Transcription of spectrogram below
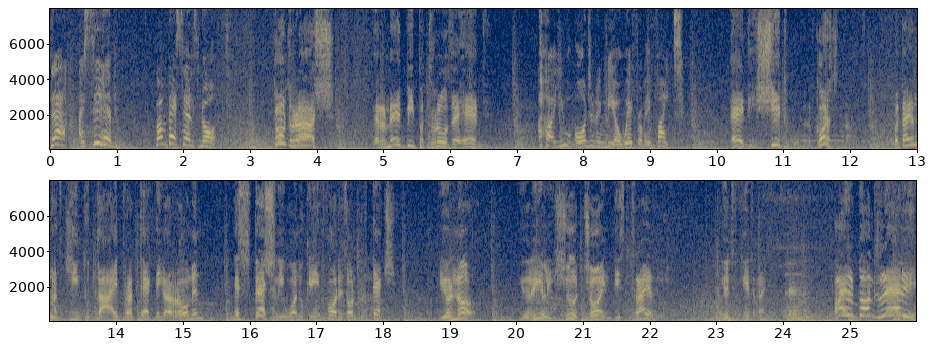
There! I see him! Pompey sails north. Don't rush! There may be patrols ahead. Are you ordering me away from a fight? Heady shit, woman, of course not. But I am not keen to die protecting a Roman, especially one who can afford his own protection. You know, you really should join this triary. You'd fit right. Fire bombs ready!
